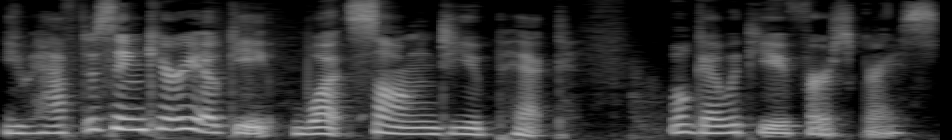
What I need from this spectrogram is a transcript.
You have to sing karaoke. What song do you pick? We'll go with you first grace.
